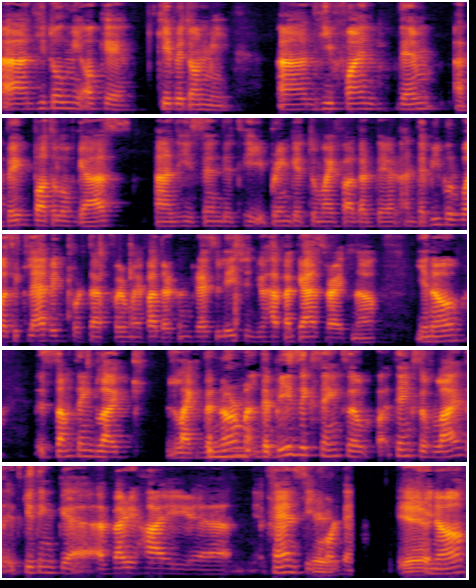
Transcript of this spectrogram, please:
And he told me, okay, keep it on me. And he find them a big bottle of gas and he send it, he bring it to my father there. And the people was clapping for that for my father. Congratulations, you have a gas right now. You know, it's something like like the normal the basic things of things of life it's getting uh, a very high uh, fancy Yeah. for them Yeah. you know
